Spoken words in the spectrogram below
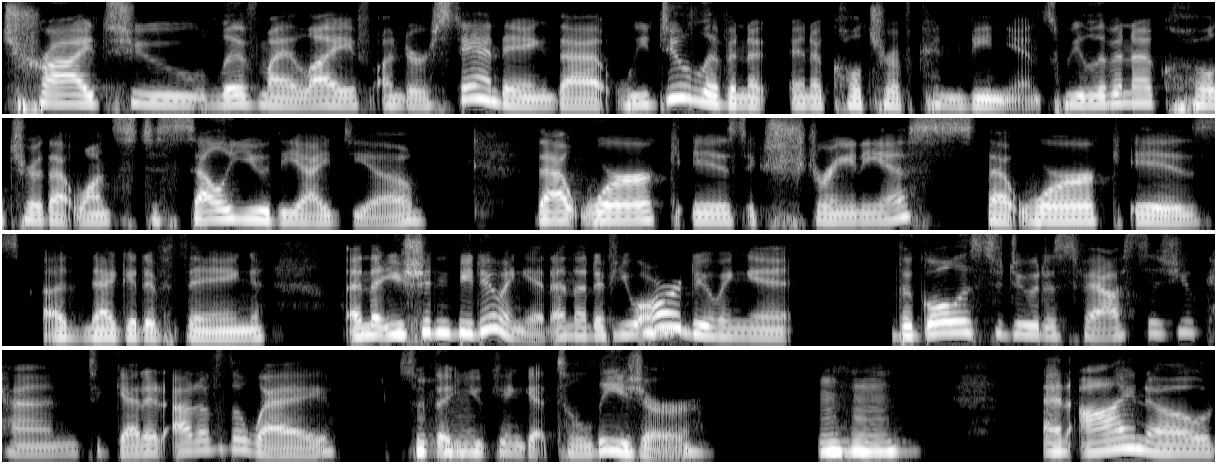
try to live my life understanding that we do live in a in a culture of convenience. We live in a culture that wants to sell you the idea that work is extraneous, that work is a negative thing, and that you shouldn't be doing it. And that if you are mm-hmm. doing it, the goal is to do it as fast as you can to get it out of the way so mm-hmm. that you can get to leisure. Mm-hmm. And I know,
